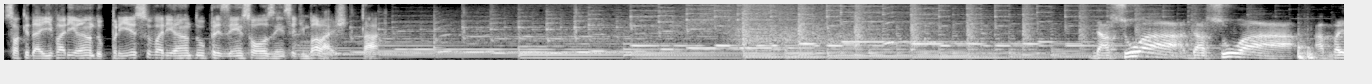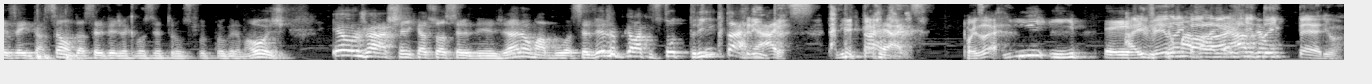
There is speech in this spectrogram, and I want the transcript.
só que daí variando o preço, variando presença ou ausência de embalagem, tá? Da sua, da sua apresentação da cerveja que você trouxe para o programa hoje, eu já achei que a sua cerveja era uma boa cerveja, porque ela custou 30 reais. 30 reais. Pois é. E, e, é, aí veio na embalagem variável... do Império.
